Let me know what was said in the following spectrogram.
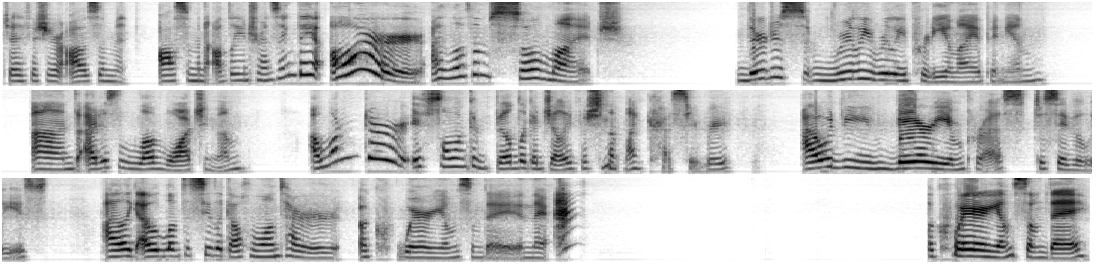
Jellyfish are awesome, awesome and oddly entrancing. They are. I love them so much. They're just really, really pretty in my opinion, and I just love watching them. I wonder if someone could build like a jellyfish in the Minecraft server. I would be very impressed, to say the least. I like. I would love to see like a whole entire aquarium someday in there. Ah! Aquarium someday.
